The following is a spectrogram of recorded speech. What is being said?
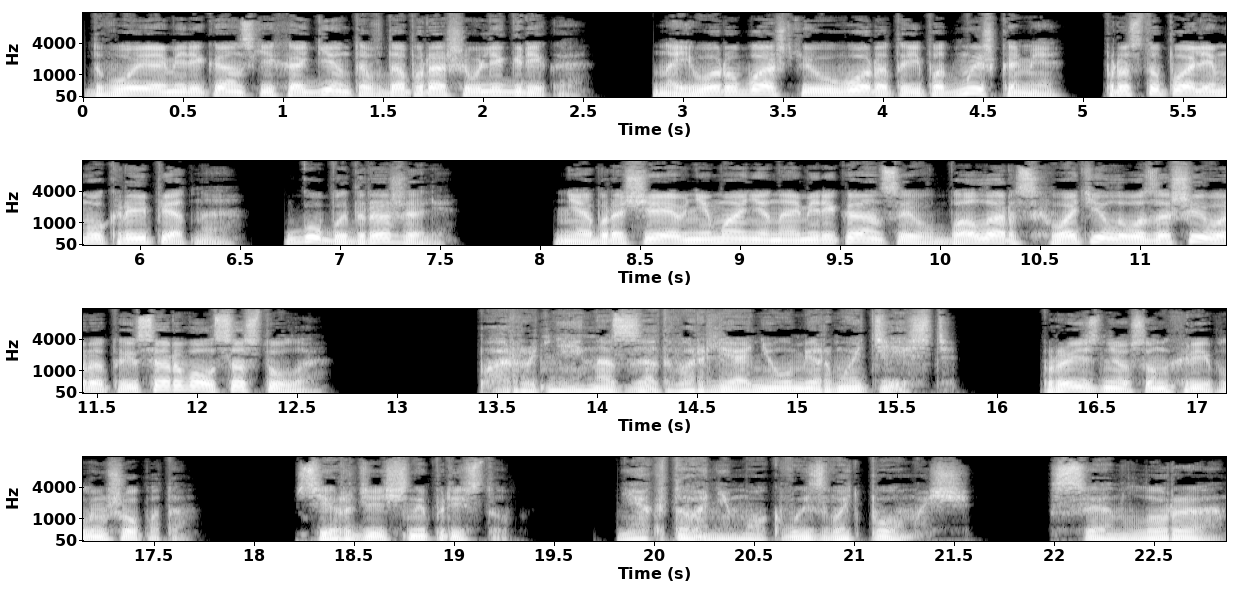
Двое американских агентов допрашивали Грека. На его рубашке у ворота и под мышками проступали мокрые пятна, губы дрожали. Не обращая внимания на американцев, Балар схватил его за шиворот и сорвал со стула. «Пару дней назад в Орлеане умер мой тесть», — произнес он хриплым шепотом. «Сердечный приступ. Никто не мог вызвать помощь. Сен-Лоран,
